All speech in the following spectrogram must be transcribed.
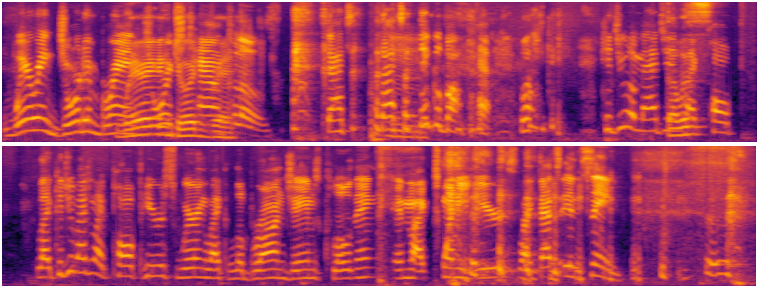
mm-hmm. wearing Jordan brand wearing Georgetown Jordan brand. clothes. That's that's a mm. think about that. Like, could you imagine was... like Paul? Like, could you imagine like Paul Pierce wearing like LeBron James clothing in like 20 years? Like, that's insane.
